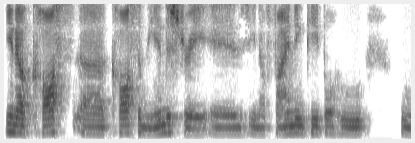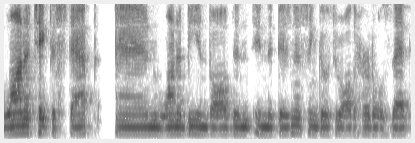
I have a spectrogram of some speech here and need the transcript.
you know costs uh, costs of the industry is you know finding people who want to take the step and want to be involved in in the business and go through all the hurdles that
